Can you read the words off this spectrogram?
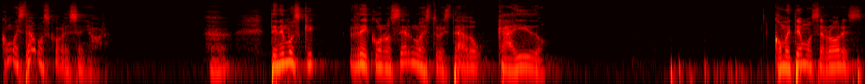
cómo estamos con el Señor. Tenemos que reconocer nuestro estado caído. Cometemos errores.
